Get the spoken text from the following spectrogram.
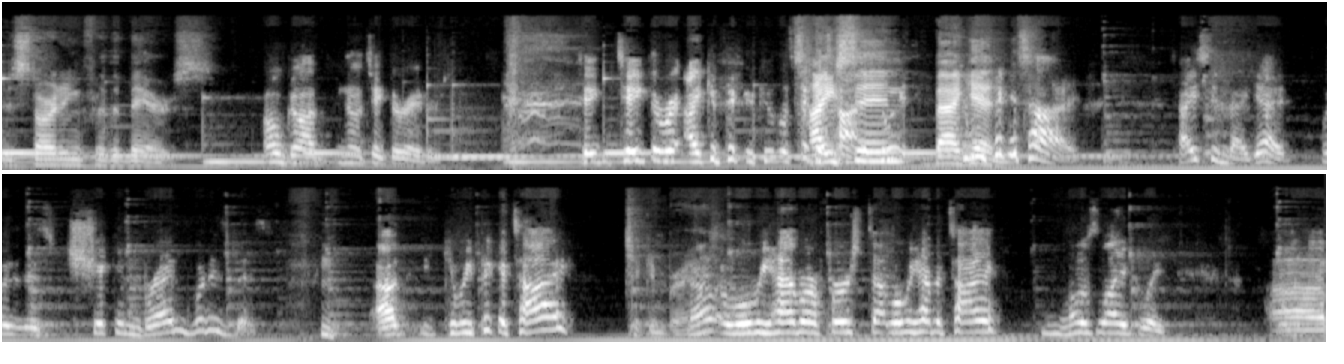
is starting for the Bears. Oh God. No, take the Raiders. take take the. Ra- I can pick. Let's pick a tie. Tyson we, pick a tie? Tyson baguette. What is this? Chicken bread? What is this? uh, can we pick a tie? Chicken bread. No. Will we have our first tie? Will we have a tie? Most likely. Uh,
